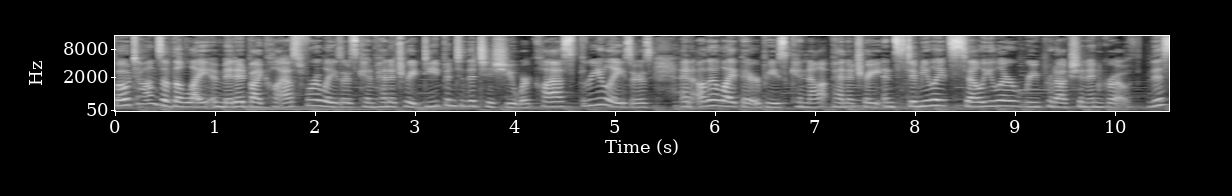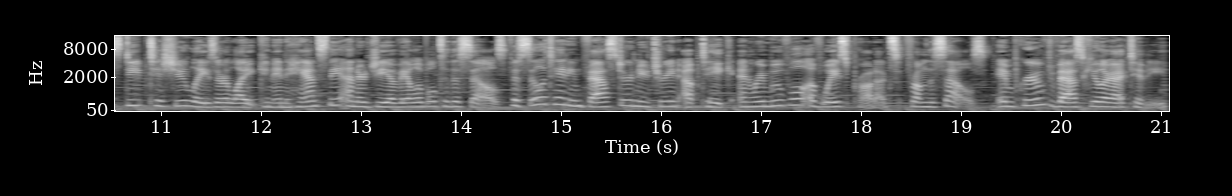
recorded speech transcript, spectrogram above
Photons of the light emitted by Class 4 lasers can penetrate deep into the tissue where Class 3 lasers and other light therapies cannot penetrate and stimulate cellular reproduction and growth. This deep tissue laser light can enhance the energy available to the cells, facilitating faster nutrient uptake and removal of waste products from the cells. Improved vascular activity.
